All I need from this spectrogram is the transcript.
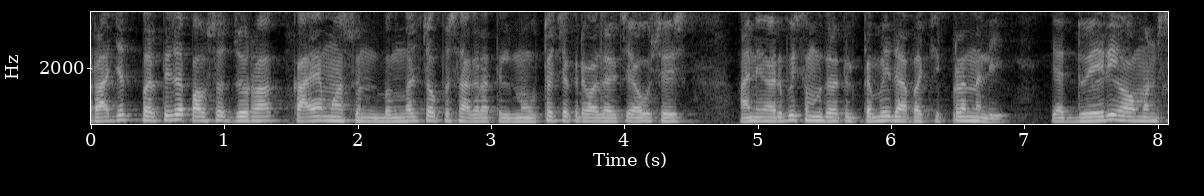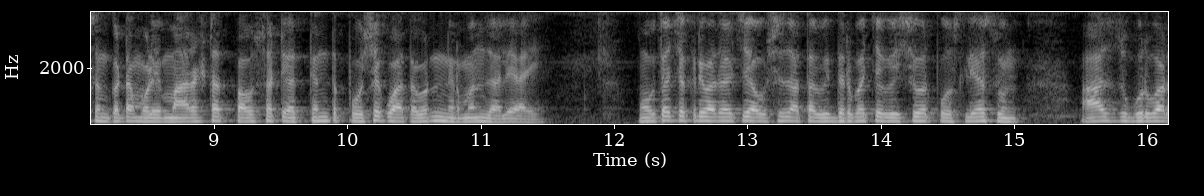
राज्यात परतीचा पावसाचा जोर हा कायम असून बंगालच्या उपसागरातील मौता चक्रीवादळाचे अवशेष आणि अरबी समुद्रातील कमी दाबाची प्रणाली या दुहेरी हवामान संकटामुळे महाराष्ट्रात पावसासाठी अत्यंत पोषक वातावरण निर्माण झाले आहे. मौता चक्रीवादळाचे अवशेष आता विदर्भाच्या वेशीवर पोहोचले असून आज गुरुवार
